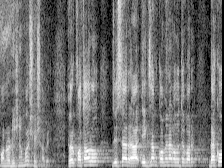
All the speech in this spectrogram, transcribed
পনেরো ডিসেম্বর শেষ হবে। এবার কথা হলো যে, স্যার এক্সাম কবে নাগাদ হতে পারে? দেখো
